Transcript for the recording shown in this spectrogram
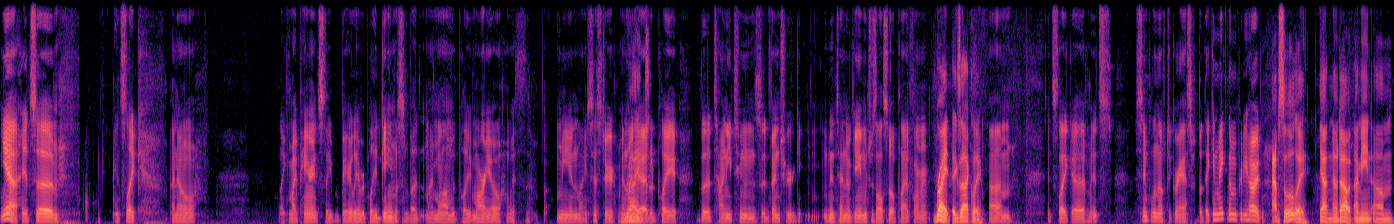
Yeah, it's um, it's like I know. Like my parents, they barely ever played games, but my mom would play Mario with me and my sister, and my dad would play the Tiny Toons Adventure ga- Nintendo game, which was also a platformer. Right. Exactly. Um, it's like uh, it's simple enough to grasp, but they can make them pretty hard. Absolutely. Yeah, no doubt. I mean, um,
